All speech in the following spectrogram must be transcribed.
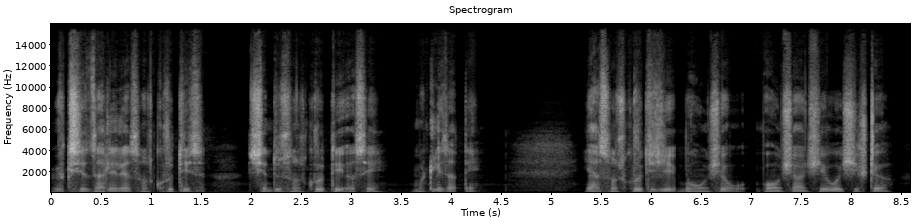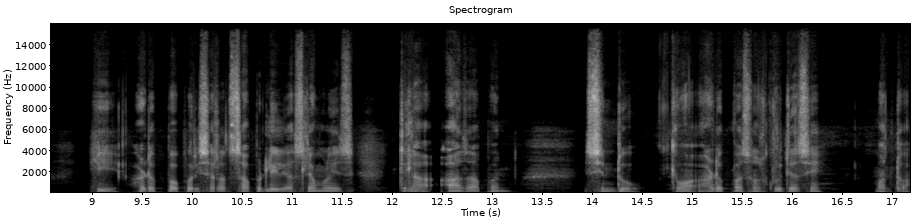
विकसित झालेल्या संस्कृतीस सिंधू संस्कृती असे म्हटले जाते. या संस्कृतीची बहुंश बहुंशांशी वैशिष्ट्य ही हडप्पा परिसरात सापडलेली असल्यामुळेच तिला आज आपण सिंधू किंवा हडप्पा संस्कृती असे म्हणतो.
